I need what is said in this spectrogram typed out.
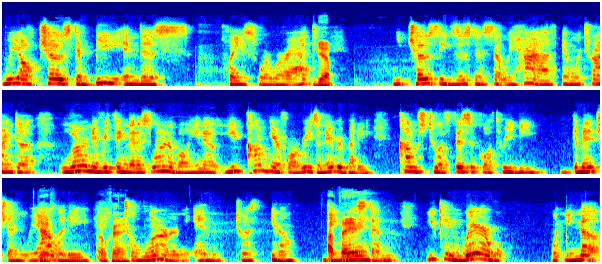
we all chose to be in this place where we're at Yep. we chose the existence that we have and we're trying to learn everything that is learnable you know you come here for a reason everybody comes to a physical 3d dimension reality Okay. to learn and to you know gain they- wisdom you can wear what you know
